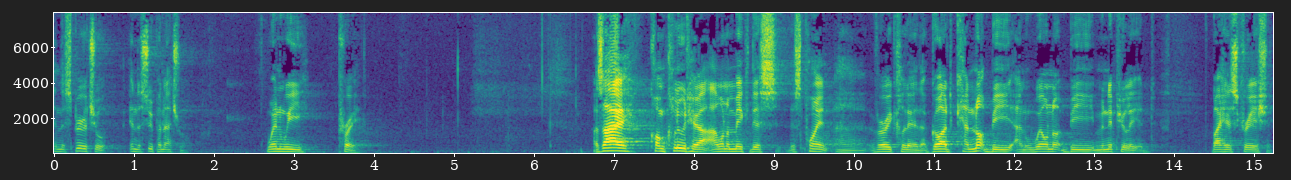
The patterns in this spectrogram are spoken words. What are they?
in the spiritual, in the supernatural when we pray. As I conclude here, I want to make this, this point uh, very clear that God cannot be and will not be manipulated by His creation.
